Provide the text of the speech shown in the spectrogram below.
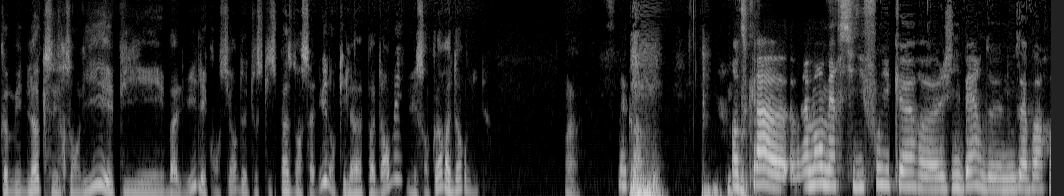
comme une loque sur son lit. Et puis, bah, lui, il est conscient de tout ce qui se passe dans sa nuit. Donc, il n'a pas dormi, mais son corps a dormi. Voilà. D'accord. En tout cas, euh, vraiment merci du fond du cœur, Gilbert, de nous avoir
